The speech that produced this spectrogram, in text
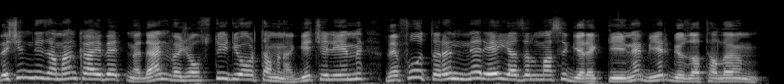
Ve şimdi zaman kaybetmeden Visual Studio ortamına geçelim ve footer'ın nereye yazılması gerektiğine bir göz atalım.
